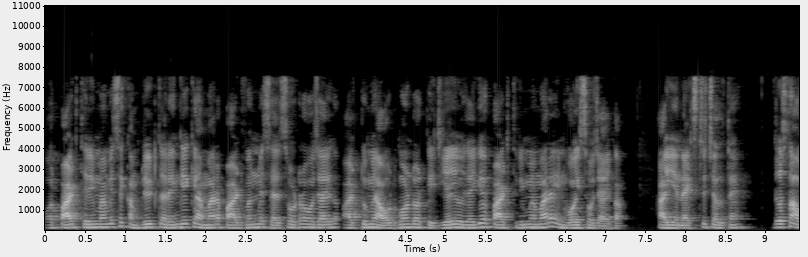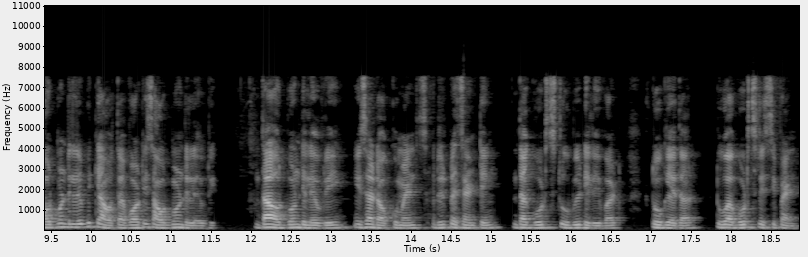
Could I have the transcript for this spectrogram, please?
और पार्ट थ्री में हम इसे कंप्लीट करेंगे कि हमारा पार्ट वन में सेल्स ऑर्डर हो जाएगा पार्ट टू में आउटबाउंड और पीजीआई हो जाएगी और पार्ट थ्री में हमारा इनवॉइस हो जाएगा। आइए नेक्स्ट चलते हैं। दोस्तों आउटबाउंड डिलीवरी क्या होता है? What is outbound delivery the outbound delivery is a documents representing the goods to be delivered together to a goods recipient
